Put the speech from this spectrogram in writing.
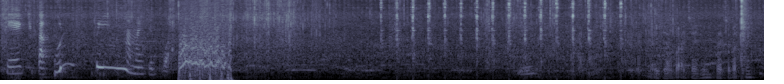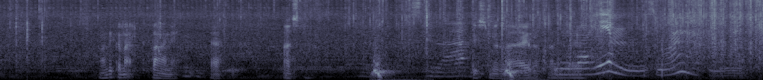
Oke, kita gunting namanya coba. Ayo coba aja sih, kita cepet sih. Nanti kena tangannya. Ya. Mas. Bismillahirrahmanirrahim. Bismillahirrahmanirrahim.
